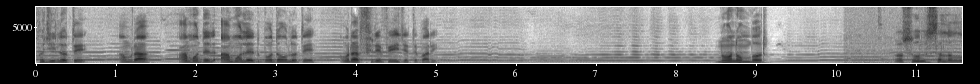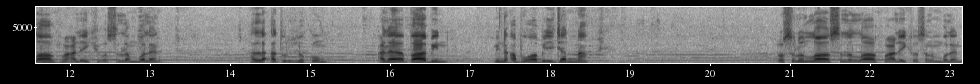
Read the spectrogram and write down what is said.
ফজিলতে আমরা আমাদের আমলের বদৌলতে আমরা ফিরে পেয়ে যেতে পারি। ন নম্বর। রসুল সাল্লাহ আলাইহি ওসাল্লাম বলেন, হাল আদুল্লুকুম আলা বাবিন মিন আবুয়াবিল জান্নাহ? রসুল্লাহ সাল্লাহ আলাইহি ওসাল্লাম বলেন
